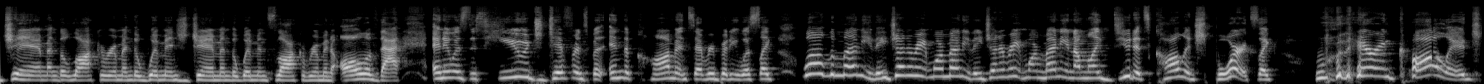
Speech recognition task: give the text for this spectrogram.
gym and the locker room and the women's gym and the women's locker room and all of that, and it was this huge difference. But in the comments, everybody was like, "Well, the money they generate more money, they generate more money," and I'm like, "Dude, it's college sports, like." they're in college.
